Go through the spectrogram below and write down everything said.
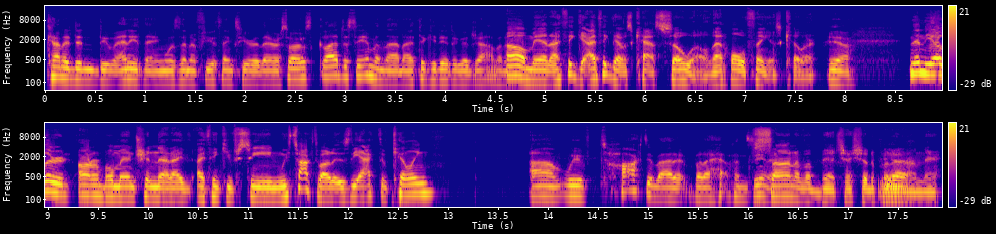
kind of didn't do anything. Was in a few things here or there. So I was glad to see him in that. and I think he did a good job in it. Oh man, I think I think that was cast so well. That whole thing is killer. yeah. And then the other honorable mention that I I think you've seen, we've talked about it, is the act of killing. Um, we've talked about it, but I haven't seen it. Son of a bitch, I should have put it on there.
